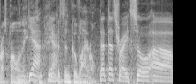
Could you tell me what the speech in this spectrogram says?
cross-pollinate. Yeah, doesn't, yeah. Just doesn't go viral. That, that's right. So uh,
